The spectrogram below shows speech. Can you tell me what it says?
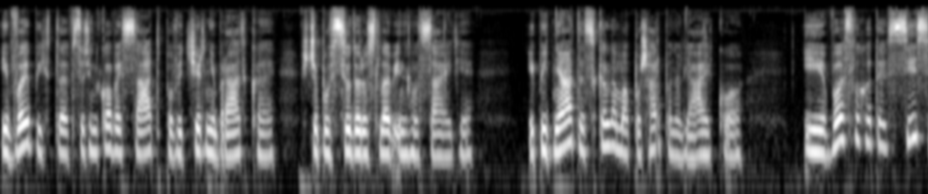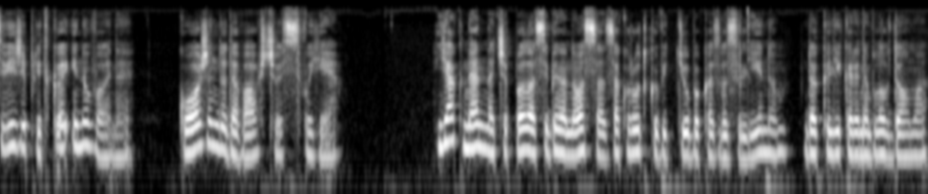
і вибігти в сутінковий сад по вечірні братки, що повсюди росли в Інглсайді, і підняти з килима пошарпану ляльку, і вислухати всі свіжі плітки і новини. Кожен додавав щось своє. Як Нен начепила собі на носа закрутку від тюбика з вазеліном, доки лікаря не було вдома,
